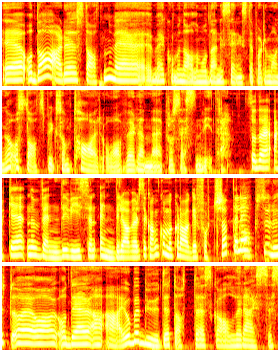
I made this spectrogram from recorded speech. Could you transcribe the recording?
Eh, og da er det staten ved, med Kommunal- og moderniseringsdepartementet og Statsbygg som tar over denne prosessen videre. Så det er ikke nødvendigvis en endelig avgjørelse. Kan komme klager fortsatt, eller? Absolutt, og, og det er jo bebudet at det skal reises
